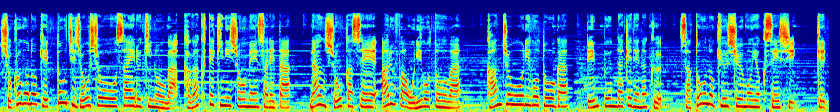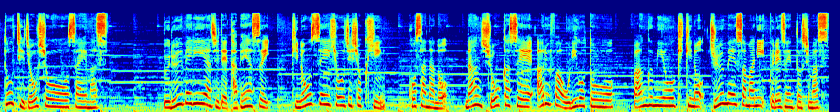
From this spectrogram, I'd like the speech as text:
食後の血糖値上昇を抑える機能が科学的に証明された難消化性アルファオリゴ糖は環状オリゴ糖がでんぷんだけでなく砂糖の吸収も抑制し血糖値上昇を抑えます。ブルーベリー味で食べやすい機能性表示食品コサナの難消化性アルファオリゴ糖を番組をお聞きの10名様にプレゼントします。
